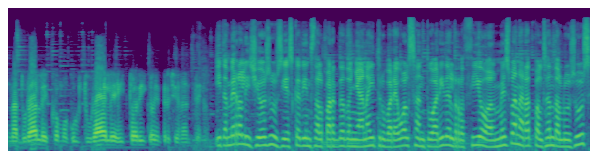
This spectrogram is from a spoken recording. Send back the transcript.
naturales como culturales, históricos, impressionante. No? I també religiosos, i és que dins del Parc de Doñana hi trobareu el Santuari del Rocío, el més venerat pels andalusos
